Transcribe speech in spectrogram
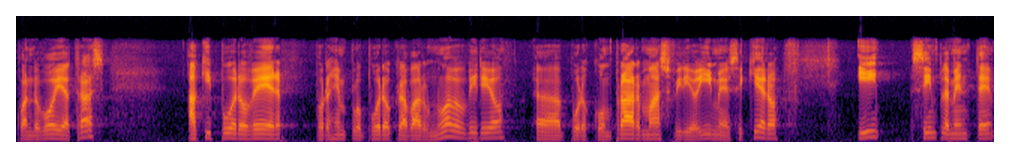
cuando voy atrás, aquí puedo ver, por ejemplo, puedo grabar un nuevo vídeo, uh, puedo comprar más video email si quiero y simplemente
